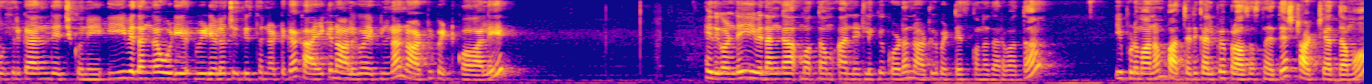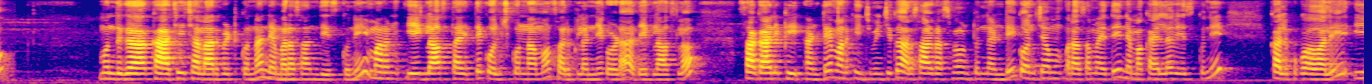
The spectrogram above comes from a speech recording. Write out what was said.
ఉసిరికాయలను తెచ్చుకొని ఈ విధంగా వీడియో వీడియోలో చూపిస్తున్నట్టుగా కాయకి నాలుగు వైపులన నాట్లు పెట్టుకోవాలి. ఇదిగోండి ఈ విధంగా మొత్తం అన్నిటికీ కూడా నాట్లు పెట్టేసుకున్న తర్వాత ఇప్పుడు మనం పచ్చడి కలిపే ప్రాసెస్ని అయితే స్టార్ట్ చేద్దాము. ముందుగా కాచి చల్లారి పెట్టుకున్న నిమ్మరసాన్ని తీసుకుని మనం ఏ గ్లాస్తో అయితే కొలుచుకున్నామో సరుకులన్నీ కూడా అదే గ్లాస్లో సగానికి అంటే మనకి ఇంచుమించుగా అరసాల రసమే ఉంటుందండి. కొంచెం రసం అయితే నిమ్మకాయల్లో వేసుకుని కలుపుకోవాలి. ఈ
